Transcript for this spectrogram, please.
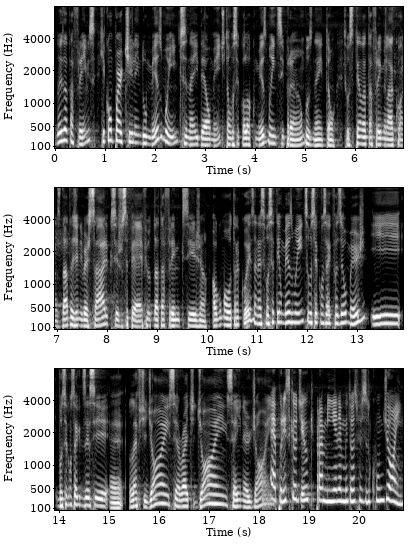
dois dataframes que compartilhem do mesmo índice, né? Idealmente, então você coloca o mesmo índice para ambos, né? Então se você tem um dataframe lá com as datas de aniversário, que seja o CPF, ou dataframe que seja alguma outra coisa, né? Se você tem o mesmo índice, você consegue fazer o merge e você consegue dizer se é left join, se é right join, se é inner join. É, por isso que eu digo que pra mim ele é muito mais parecido com o join.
